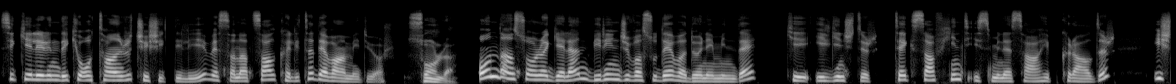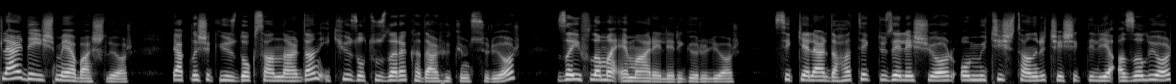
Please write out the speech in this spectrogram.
Sikkelerindeki o tanrı çeşitliliği ve sanatsal kalite devam ediyor. Sonra Ondan sonra gelen 1. Vasudeva döneminde ki ilginçtir tek saf Hint ismine sahip kraldır, işler değişmeye başlıyor. Yaklaşık 190'lardan 230'lara kadar hüküm sürüyor, zayıflama emareleri görülüyor. Sikkeler daha tek düzeleşiyor, o müthiş tanrı çeşitliliği azalıyor,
